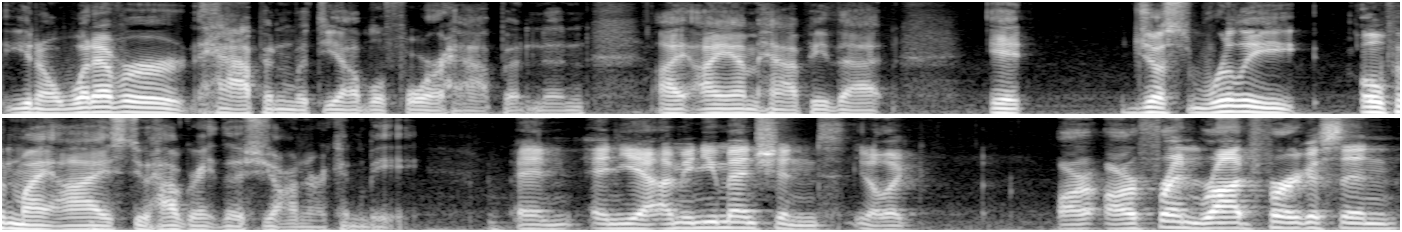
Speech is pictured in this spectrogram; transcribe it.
you know whatever happened with Diablo 4 happened and I, I am happy that it just really opened my eyes to how great this genre can be And and yeah, I mean, you mentioned you know like our our friend Rod Ferguson,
